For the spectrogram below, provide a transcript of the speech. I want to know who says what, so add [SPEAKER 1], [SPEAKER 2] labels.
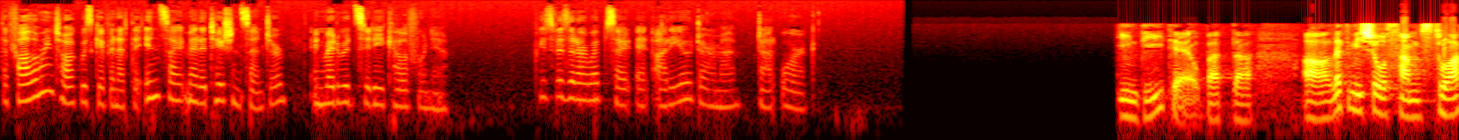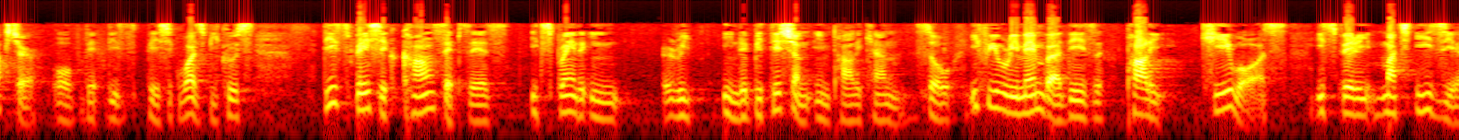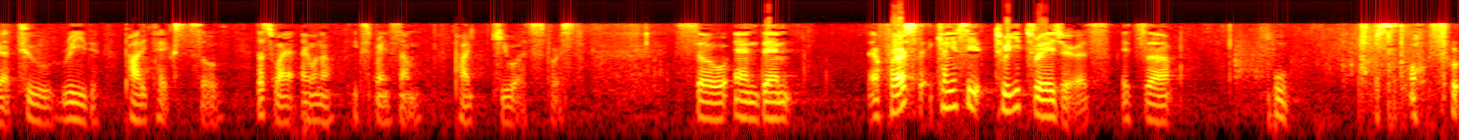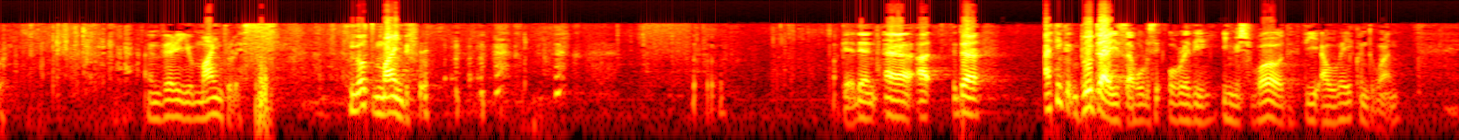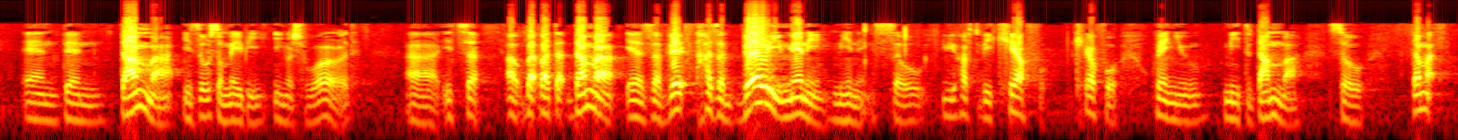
[SPEAKER 1] The following talk was given at the Insight Meditation Center in Redwood City, California. Please visit our website at audiodharma.org.
[SPEAKER 2] in detail, but uh, uh, let me show some structure of the, these basic words because these basic concepts is explained in re, in repetition in Pali Canon. So if you remember these Pali keywords, it's very much easier to read Pali text. So that's why I want to explain some Pali keywords first. So and then uh, first, can you see three treasures? It's uh, oh, oops. oh, sorry. I'm very mindless, not mindful. So, okay, then uh, uh, the I think Buddha is already, English word, the awakened one, and then Dhamma is also maybe English word. Uh, it's a, oh, but but Dhamma is a ve- has a very many meanings, so you have to be careful careful when you meet Dhamma. So Dhamma,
